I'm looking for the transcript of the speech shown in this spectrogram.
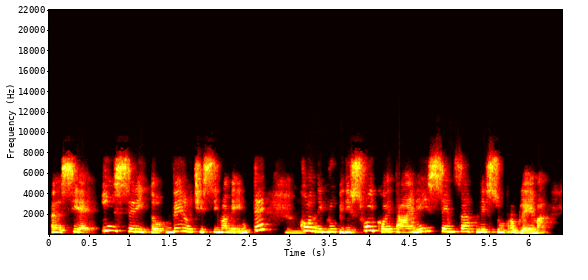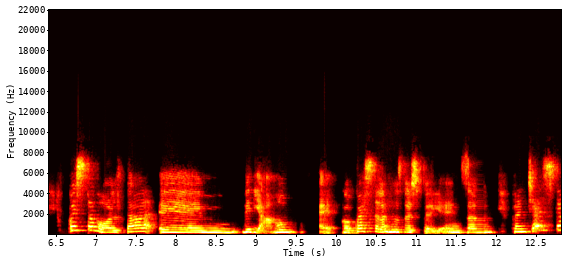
eh, si è inserito velocissimamente mm. con i gruppi di suoi coetanei senza nessun problema. Questa volta ehm, vediamo, ecco, questa è la nostra esperienza. Francesca?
